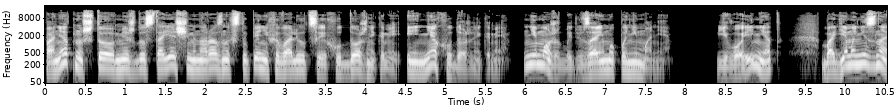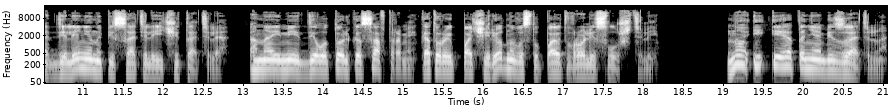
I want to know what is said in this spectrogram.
Понятно, что между стоящими на разных ступенях эволюции художниками и нехудожниками не может быть взаимопонимания. Его и нет. Богема не знает деления на писателя и читателя. Она имеет дело только с авторами, которые поочередно выступают в роли слушателей. Но и это не обязательно.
